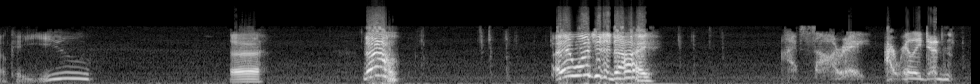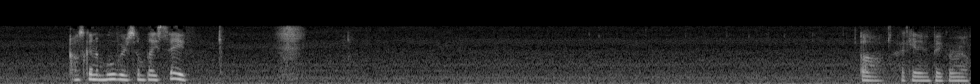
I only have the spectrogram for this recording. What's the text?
Okay, you... Uh... No! I didn't want you to die! Really didn't. I was gonna move her someplace safe. Oh, I can't even pick her up.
